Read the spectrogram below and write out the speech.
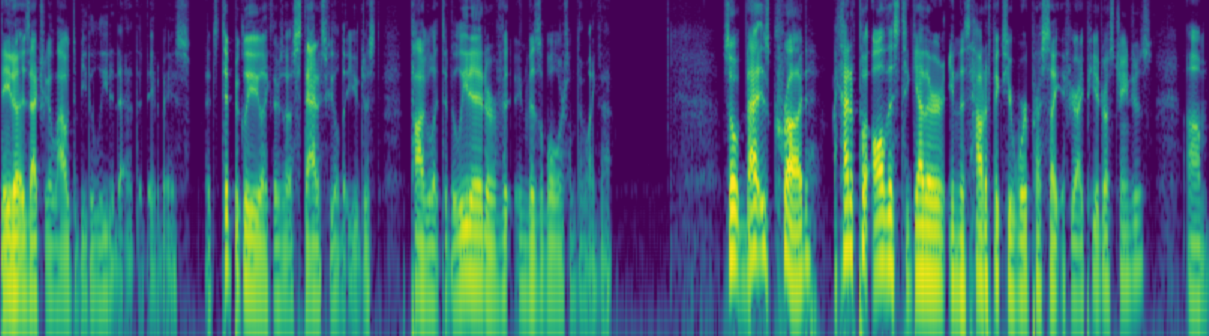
data is actually allowed to be deleted at the database. It's typically like there's a status field that you just toggle it to deleted or invisible or something like that. So that is CRUD. I kind of put all this together in this how to fix your WordPress site if your IP address changes. Um,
